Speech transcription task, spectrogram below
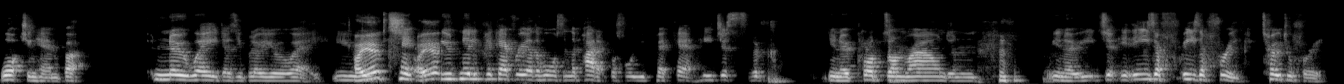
watching him. But no way does he blow you away. You I had, pick, I had, you'd nearly pick every other horse in the paddock before you'd pick him. He just sort of, you know, plods on round, and you know, he, he's a he's a freak, total freak.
